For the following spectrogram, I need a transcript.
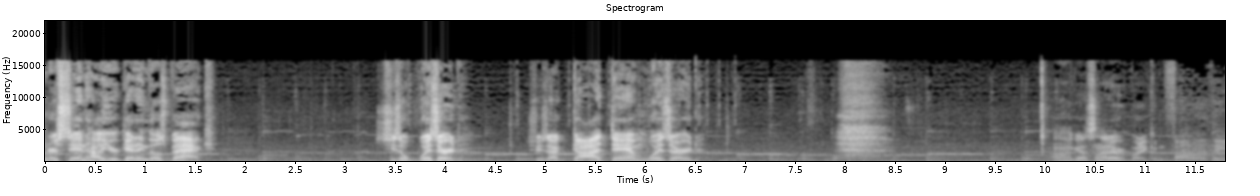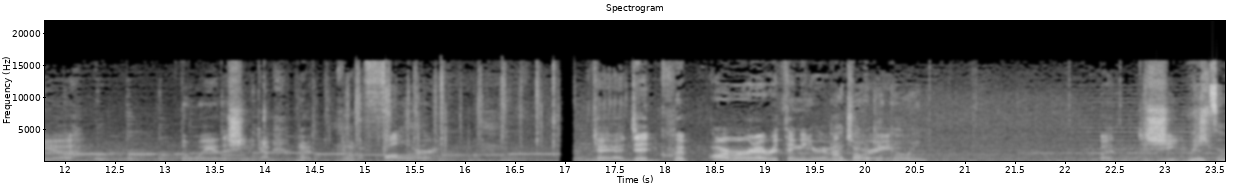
I don't understand how you're getting those back. She's a wizard. She's a goddamn wizard. Well, I guess not everybody can follow the uh, the way of the Shinigami. I'm gonna, I'm gonna follow her. Okay, I did equip armor and everything in your inventory. I'd better get going. but she Need just something?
